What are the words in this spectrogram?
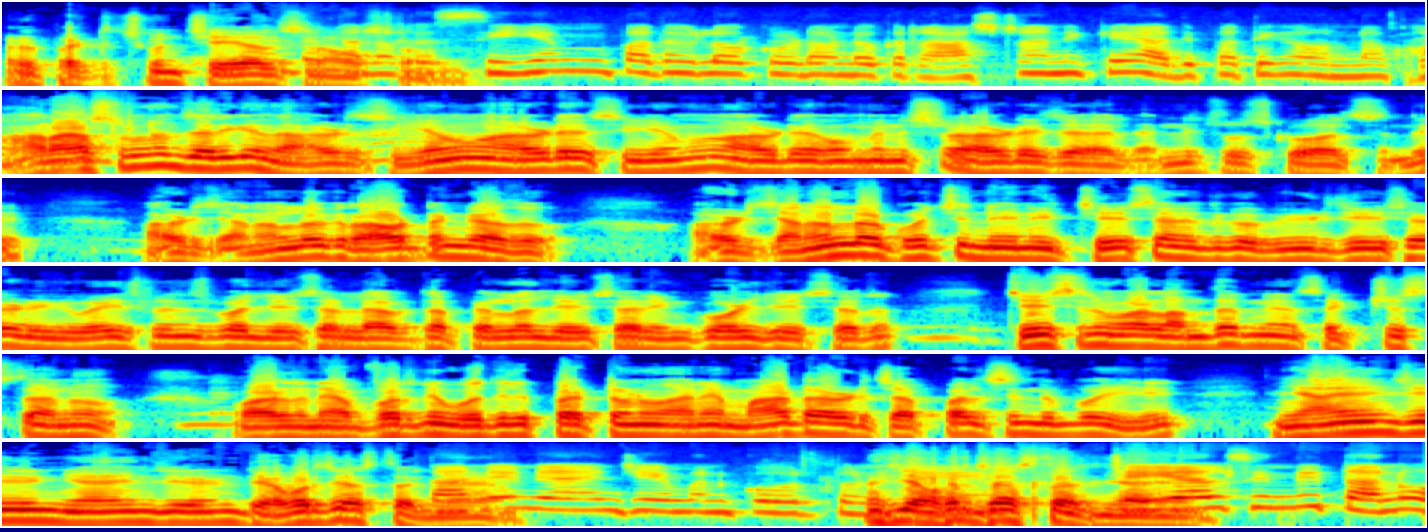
వాళ్ళు పట్టించుకుని చేయాల్సిన అవసరం. సీఎం పదవిలో కూడా ఉండి ఒక రాష్ట్రానికే అధిపతిగా ఆ ఉన్నప్పుడు రాష్ట్రంలో జరిగింది. ఆవిడ సీఎం ఆవిడే సీఎం ఆవిడే హోమ్ మినిస్టర్ ఆవిడే చేయాలి. అన్నీ చూసుకోవాల్సింది. ఆవిడ జనంలోకి రావటం కాదు. ఆవిడ జనంలోకి వచ్చి నేను ఇది చేశాను ఇదిగో వీడు చేశాడు ఈ వైస్ ప్రిన్సిపల్ చేశాడు లేకపోతే పిల్లలు చేశారు ఇంకోళ్ళు చేశారు. చేసిన వాళ్ళందరినీ నేను శిక్షిస్తాను వాళ్ళని ఎవరిని వదిలిపెట్టను అనే మాట ఆవిడ చెప్పాల్సింది పోయి న్యాయం చేయండి న్యాయం చేయండి ఎవరు చేస్తారు తనే న్యాయం? చేయమని ఎవరు చేస్తారు చేయాల్సింది తను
